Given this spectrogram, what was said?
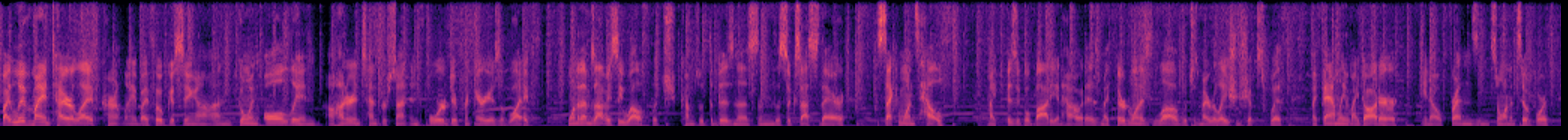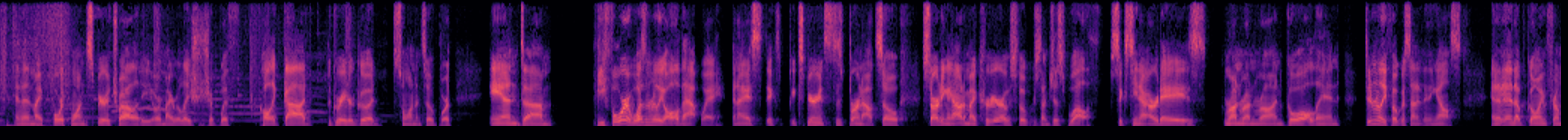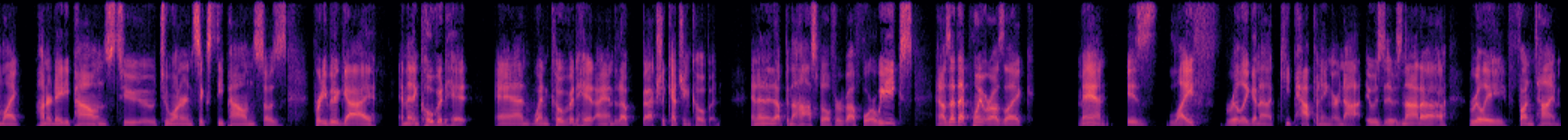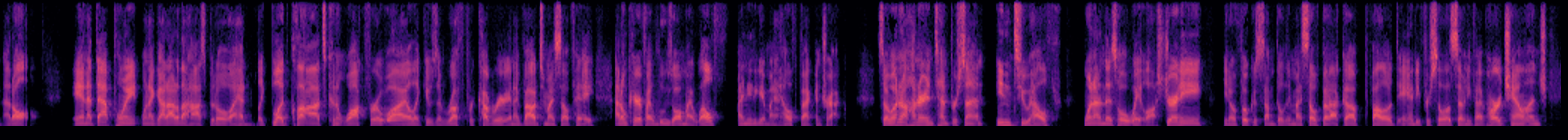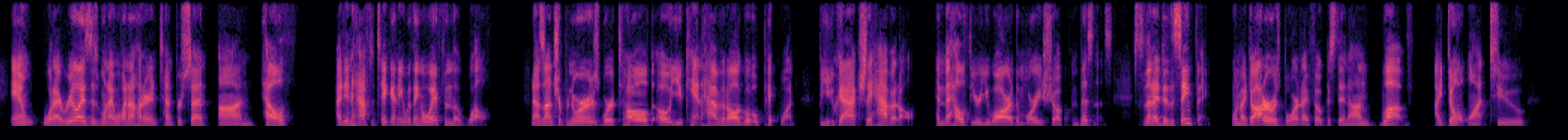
I live my entire life currently by focusing on going all in 110% in four different areas of life. One of them is obviously wealth, which comes with the business and the success there. The second one's health, my physical body and how it is. My third one is love, which is my relationships with my family, my daughter, you know, friends, and so on and so forth. And then my fourth one, spirituality, or my relationship with, call it God, the greater good, so on and so forth. And um, before it wasn't really all that way. And i ex- experienced this burnout. So starting out in my career i was focused on just wealth 16 hour days run run run go all in. Didn't really focus on anything else. And it ended up going from like 180 pounds to 260 pounds. So i was a pretty big guy. And then covid hit. And when covid hit i ended up actually catching covid and ended up in the hospital for about four weeks. And i was at that point where i was like man is life really gonna keep happening or not. It was it was not a really fun time at all. And at that point, when I got out of the hospital, I had like blood clots, couldn't walk for a while. Like it was a rough recovery. And I vowed to myself, hey, I don't care if I lose all my wealth, I need to get my health back in track. So I went 110% into health, went on this whole weight loss journey, you know, focused on building myself back up, followed Andy Frisella's 75 hard challenge. And what I realized is when I went 110% on health, I didn't have to take anything away from the wealth. Now, as entrepreneurs, we're told, oh, you can't have it all, go pick one, but you can actually have it all. And the healthier you are, the more you show up in business. So then I did the same thing. When my daughter was born, I focused in on love. I don't want to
